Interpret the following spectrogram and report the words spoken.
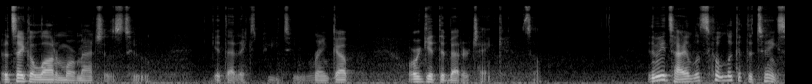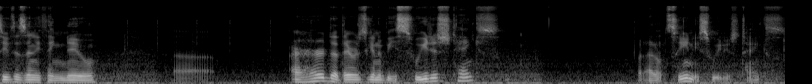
It'll take a lot of more matches to get that XP to rank up or get the better tank. So, in the meantime, let's go look at the tank, see if there's anything new. I heard that there was going to be Swedish tanks, but I don't see any Swedish tanks.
